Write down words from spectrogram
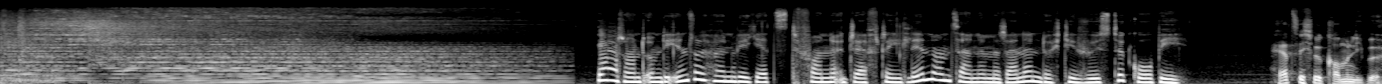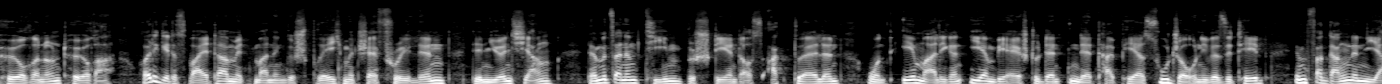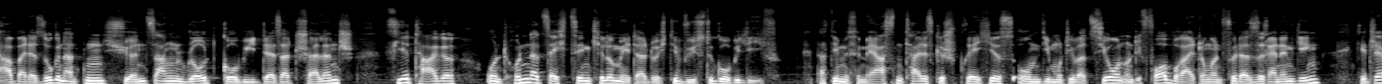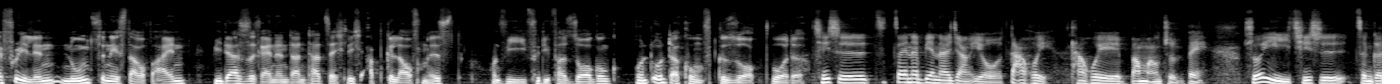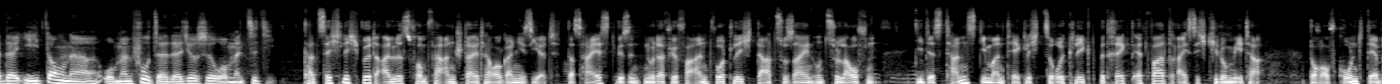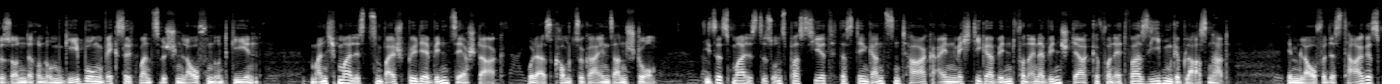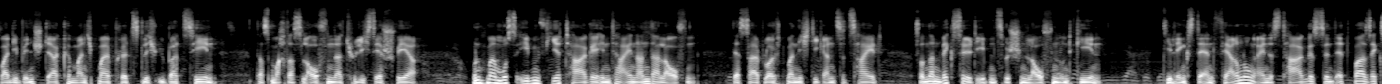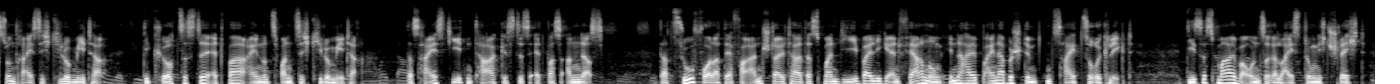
In Rund um die Insel hören wir jetzt von Jeffrey Lin und seinem Rennen durch die Wüste Gobi. Herzlich willkommen, liebe Hörerinnen und Hörer. Heute geht es weiter mit meinem Gespräch mit Jeffrey Lin, den Yuanxiang, der mit seinem Team, bestehend aus aktuellen und ehemaligen EMBA-Studenten der Taipei Suzhou Universität, im vergangenen Jahr bei der sogenannten Xuanzang Road Gobi Desert Challenge vier Tage und 116 Kilometer durch die Wüste Gobi lief. Nachdem es im ersten Teil des Gespräches um die Motivation und die Vorbereitungen für das Rennen ging, geht Jeffrey Lin nun zunächst darauf ein, wie das Rennen dann tatsächlich abgelaufen ist und wie für die Versorgung und Unterkunft gesorgt wurde. Tatsächlich wird alles vom Veranstalter organisiert. Das heißt, wir sind nur dafür verantwortlich, da zu sein und zu laufen. Die Distanz, die man täglich zurücklegt, beträgt etwa 30 Kilometer. Doch aufgrund der besonderen Umgebung wechselt man zwischen Laufen und Gehen. Manchmal ist zum Beispiel der Wind sehr stark oder es kommt sogar ein Sandsturm. Dieses Mal ist es uns passiert, dass den ganzen Tag ein mächtiger Wind von einer Windstärke von etwa 7 geblasen hat. Im Laufe des Tages war die Windstärke manchmal plötzlich über 10. Das macht das Laufen natürlich sehr schwer. Und man muss eben vier Tage hintereinander laufen. Deshalb läuft man nicht die ganze Zeit, sondern wechselt eben zwischen Laufen und Gehen. Die längste Entfernung eines Tages sind etwa 36 Kilometer, die kürzeste etwa 21 Kilometer. Das heißt, jeden Tag ist es etwas anders. Dazu fordert der Veranstalter, dass man die jeweilige Entfernung innerhalb einer bestimmten Zeit zurücklegt. Dieses Mal war unsere Leistung nicht schlecht.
